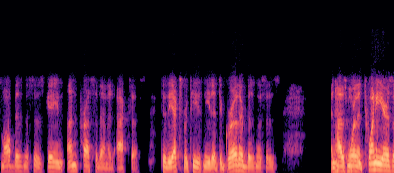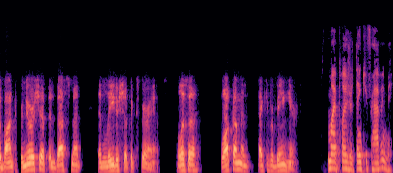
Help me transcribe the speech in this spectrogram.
small businesses gain unprecedented access to the expertise needed to grow their businesses and has more than 20 years of entrepreneurship, investment, and leadership experience. Melissa, welcome and thank you for being here. My pleasure. Thank you for having me.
